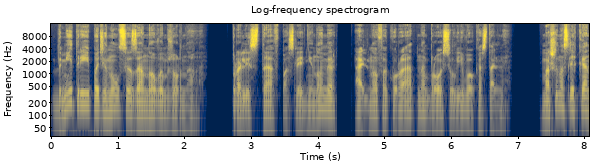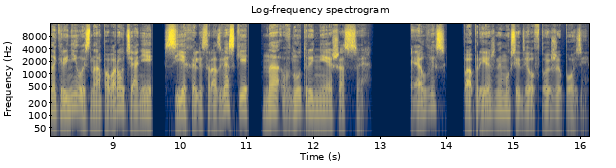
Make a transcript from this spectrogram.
Дмитрий потянулся за новым журналом. Пролистав последний номер, Альнов аккуратно бросил его к остальным. Машина слегка накренилась на повороте, они съехали с развязки на внутреннее шоссе. Элвис по-прежнему сидел в той же позе,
